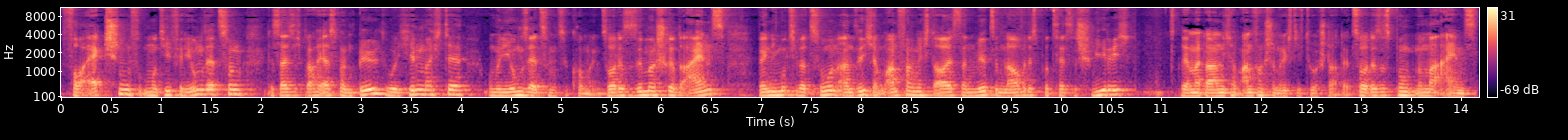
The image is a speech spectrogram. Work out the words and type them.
for Action, Motiv für die Umsetzung. Das heißt, ich brauche erstmal ein Bild, wo ich hin möchte, um in die Umsetzung zu kommen. So, das ist immer Schritt eins. Wenn die Motivation an sich am Anfang nicht da ist, dann wird es im Laufe des Prozesses schwierig, wenn man da nicht am Anfang schon richtig durchstartet. So, das ist Punkt Nummer eins.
